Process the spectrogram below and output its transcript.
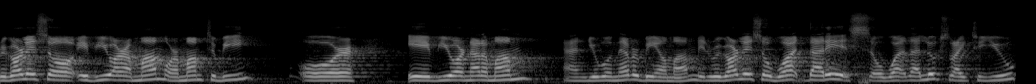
regardless of if you are a mom or a mom to be, or if you are not a mom and you will never be a mom, regardless of what that is or what that looks like to you,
